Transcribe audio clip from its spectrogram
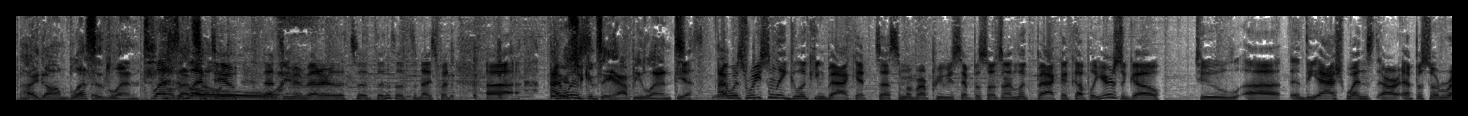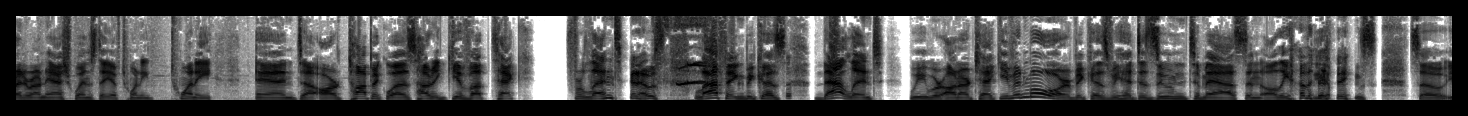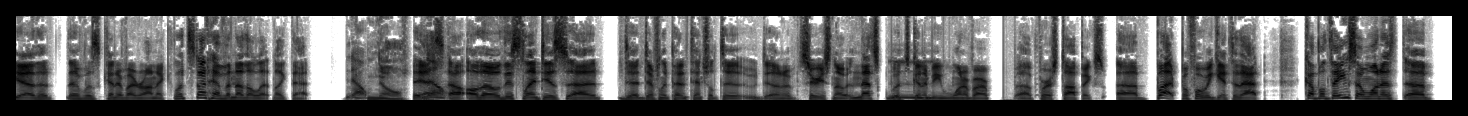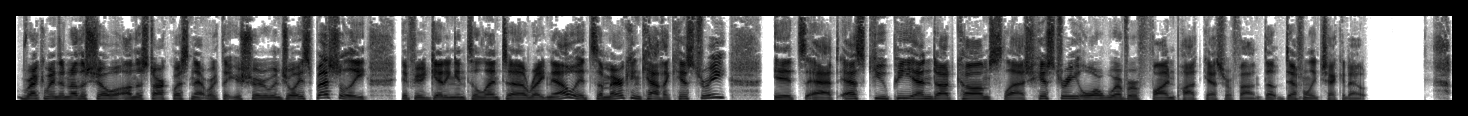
Hi, Dom. Blessed Lent. Blessed Lent, sound? too. That's even better. That's a, that's, that's a nice one. Uh, I, was. you can say Happy Lent. Yes. I was recently looking back at uh, some of our previous episodes, and I looked back a couple years ago to uh, the Ash Wednesday, our episode right around Ash Wednesday of 2020. And uh, our topic was how to give up tech for Lent. And I was laughing because that Lent, we were on our tech even more because we had to Zoom to Mass and all the other Yep. things. So, yeah, that, that was kind of ironic. Let's not have another Lent like that. No. No. Yes, No. uh, although this Lent is uh, d- definitely penitential to on a serious note, and that's what's going to be one of our uh, first topics. Uh, but before we get to that, a couple things I want to uh, recommend another show on the StarQuest network that you're sure to enjoy, especially if you're getting into Lent uh, right now. It's American Catholic History. It's at sqpn.com slash history or wherever fine podcasts are found. De- definitely check it out.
